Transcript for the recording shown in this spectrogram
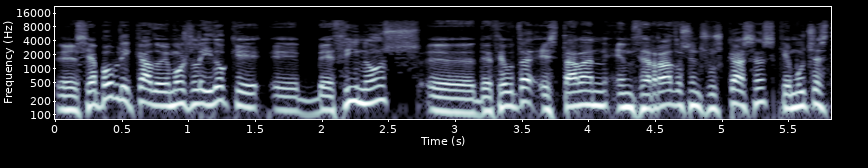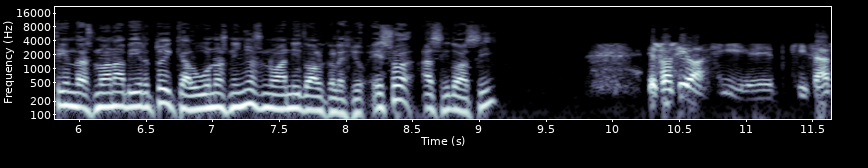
Eh, se ha publicado, hemos leído que eh, vecinos eh, de Ceuta estaban encerrados en sus casas, que muchas tiendas no han abierto y que algunos niños no han ido al colegio. ¿Eso ha sido así? Eso ha sido así. quizás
